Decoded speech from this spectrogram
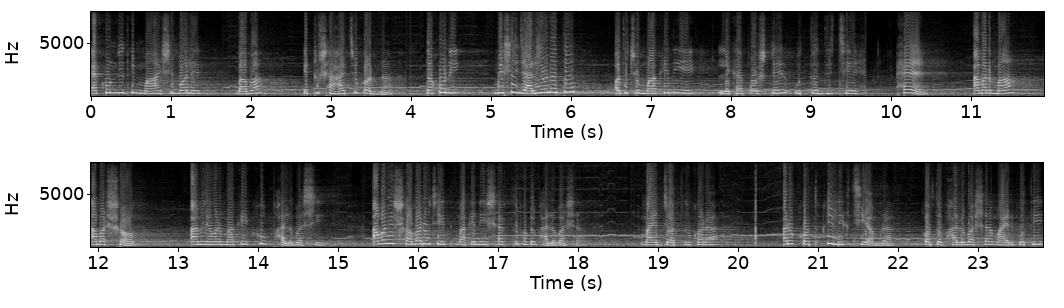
এখন যদি মা এসে বলেন, বাবা একটু সাহায্য কর না। তখনই বেশি জ্বালিও না তো, অথচ মাকে নিয়ে লেখা পোস্টের উত্তর দিচ্ছে হ্যাঁ আমার মা আমার সব। আমি আমার মাকে খুব ভালোবাসি। আমাদের সবার উচিত মাকে নিঃস্বার্থভাবে ভালোবাসা। মায়ের যত্ন করা। আরও কত কি লিখছি আমরা। কত ভালোবাসা মায়ের প্রতি।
